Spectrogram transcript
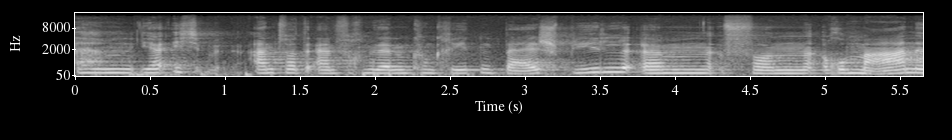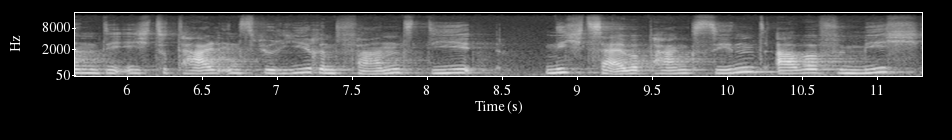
Ähm, ja, ich antworte einfach mit einem konkreten Beispiel ähm, von Romanen, die ich total inspirierend fand, die nicht Cyberpunk sind, aber für mich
